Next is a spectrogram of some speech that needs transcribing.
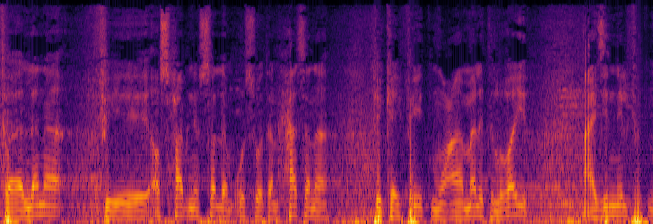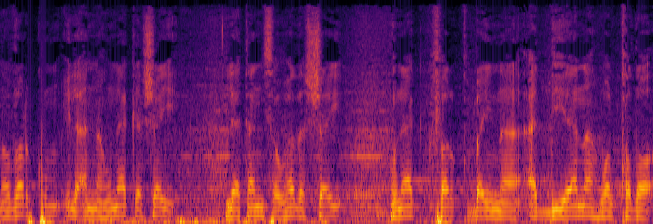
فلنا في أصحاب النبي صلى الله عليه وسلم أسوة حسنة في كيفية معاملة الغير عايزين نلفت نظركم إلى أن هناك شيء لا تنسوا هذا الشيء. هناك فرق بين الديانة والقضاء.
